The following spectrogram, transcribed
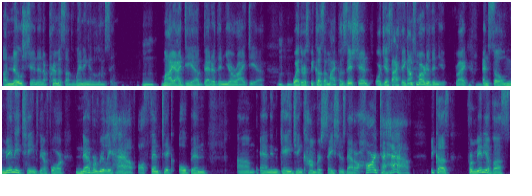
a notion and a premise of winning and losing. Mm. My idea better than your idea mm-hmm. whether it's because of my position or just I think I'm smarter than you, right? Mm-hmm. And so many teams, therefore, never really have authentic, open, um, and engaging conversations that are hard to have because for many of us,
